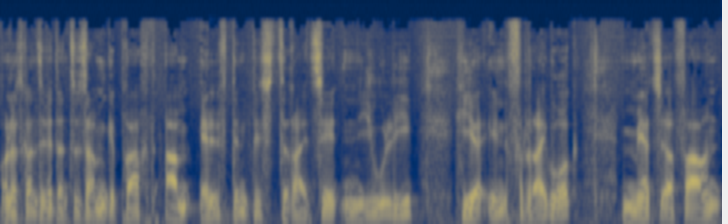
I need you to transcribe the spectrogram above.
Und das Ganze wird dann zusammengebracht am 11. bis 13. Juli hier in Freiburg. Mehr zu erfahren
